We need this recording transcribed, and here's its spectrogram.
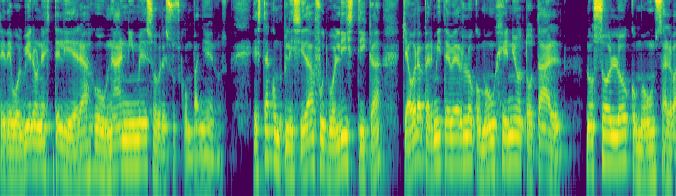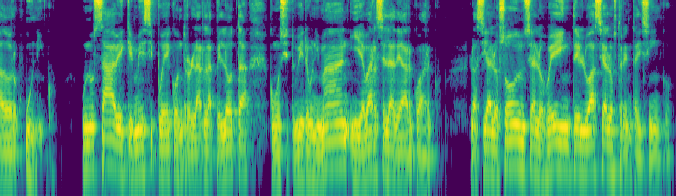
le devolvieron este liderazgo unánime sobre sus compañeros. Esta complicidad futbolística que ahora permite verlo como un genio total, no solo como un salvador único. Uno sabe que Messi puede controlar la pelota como si tuviera un imán y llevársela de arco a arco. Lo hacía a los 11, a los 20, lo hace a los 35.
